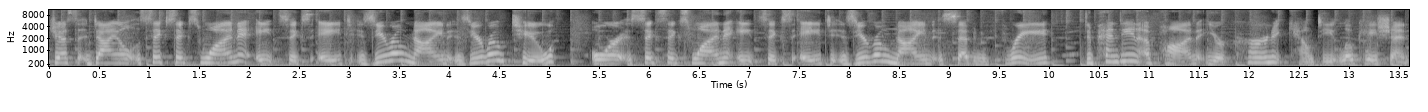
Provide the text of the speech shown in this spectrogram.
Just dial 661 868 0902 or 661 868 0973, depending upon your Kern County location.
